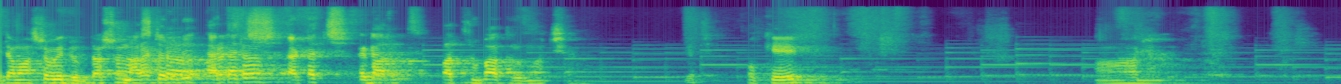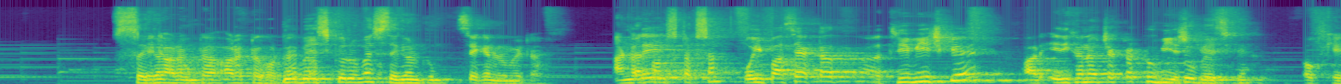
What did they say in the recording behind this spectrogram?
এটা মাস্টার বেডরুম তার সঙ্গে master bedroom attach attach bathroom bathroom আচ্ছা। ওকে আর সেকেন্ড রুম আরেকটা আরেকটা ঘর two BHK second room second room এটা। আন্ডার তাহলে- কনস্ট্রাকশন ওই পাশে একটা থ্রি বিএইচকে আর হচ্ছে একটা টু টু বিএইচকে ওকে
